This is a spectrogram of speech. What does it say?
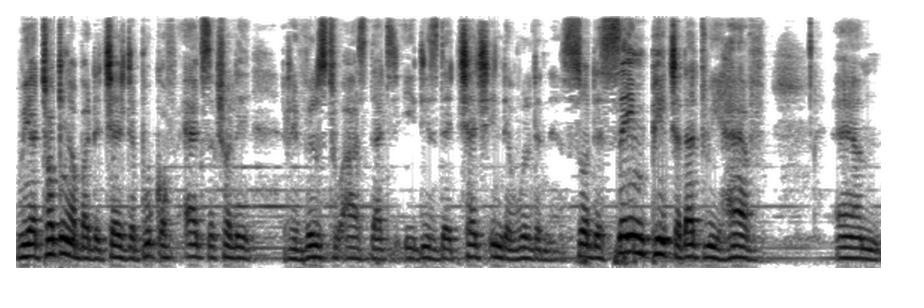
we are talking about the church. The book of Acts actually reveals to us that it is the church in the wilderness. So the same picture that we have, um,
